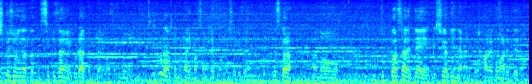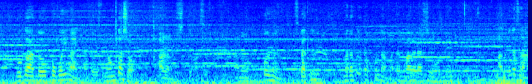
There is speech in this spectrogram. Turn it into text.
築城になったと石材がいくらあっても足りませんもいくらあっても足りませんねこの石材ですからあのぶっ壊されて石垣の中にこうはめ込まれてる。のが僕はあとここ以外にあと4箇所あるの知ってます。あのこういうふうに使ってる。またこんなんまた可愛らしいもんで。あの皆さん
